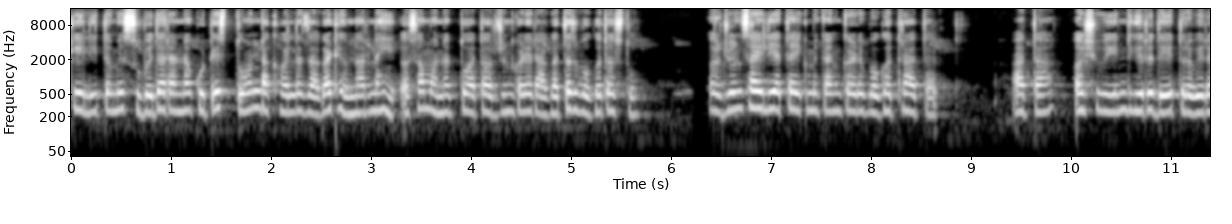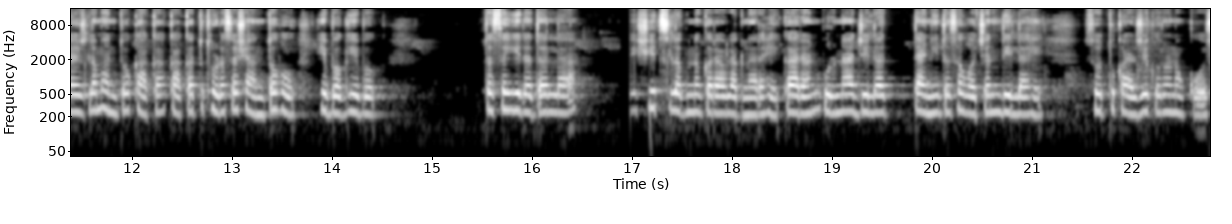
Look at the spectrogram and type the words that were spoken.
केली तर मी सुभेदारांना कुठेच तोंड दाखवायला जागा ठेवणार नाही असं म्हणत तो आता अर्जुनकडे रागातच बघत असतो. अर्जुन सायली आता एकमेकांकडे बघत राहतात. आता अश्विन धीर देत रविराजला म्हणतो काका काका तू थोडासा शांत हो. हे बघ हे बघ. तसंही दादाला तन्वीशीच लग्न करावं लागणार आहे. कारण पूर्ण आजीला त्यांनी तसं वचन दिलं आहे. सो तू काळजी करू नकोस.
